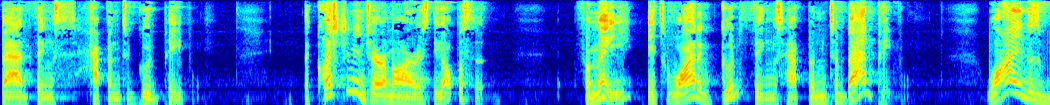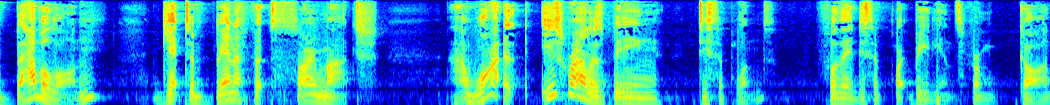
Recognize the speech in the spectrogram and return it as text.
bad things happen to good people. The question in Jeremiah is the opposite. For me, it's why do good things happen to bad people? Why does Babylon get to benefit so much? Uh, why Israel is being disciplined for their disobedience from God.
